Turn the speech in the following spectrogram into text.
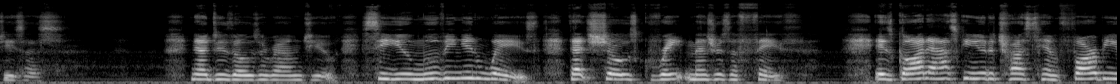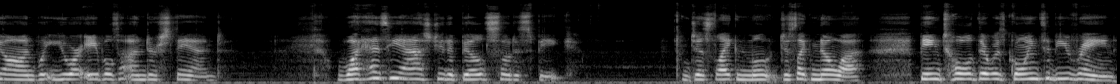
Jesus. Now, do those around you see you moving in ways that shows great measures of faith? Is God asking you to trust Him far beyond what you are able to understand? What has He asked you to build, so to speak? Just like, just like Noah, being told there was going to be rain,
